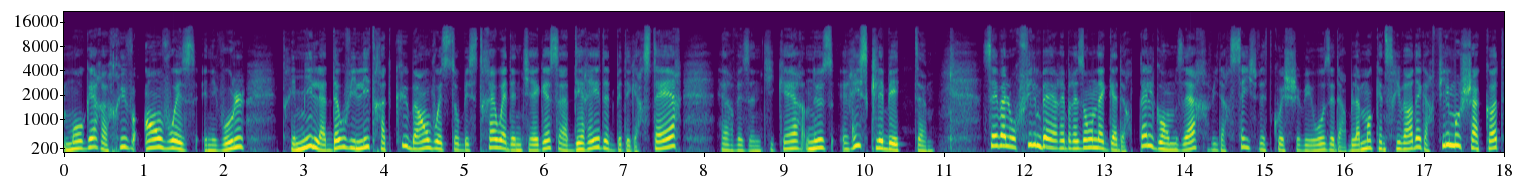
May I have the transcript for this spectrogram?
moger a c'huv envouez en e voul, tre a daouvil litrat kub a envouez zo bestrewed en tiegez a ar hervez an tiker neus risklebet. Seval ur filmber e brezonek gad ur pelgomzer, vid ar seiz vet kwech veoz ed ar blamman ken srivardeg ar filmo chakot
